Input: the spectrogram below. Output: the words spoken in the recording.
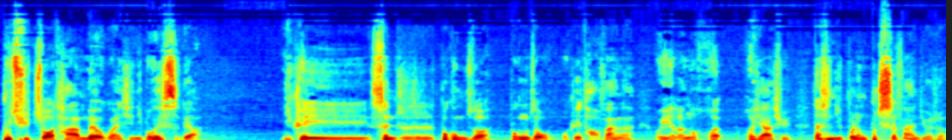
不去做，它没有关系，你不会死掉。你可以甚至不工作，不工作我可以讨饭了，我也能活活下去。但是你不能不吃饭，就是说，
